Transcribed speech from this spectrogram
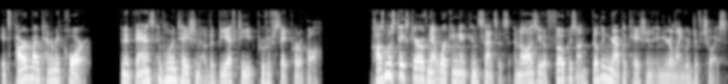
It's powered by Tendermint Core, an advanced implementation of the BFT proof of stake protocol. Cosmos takes care of networking and consensus and allows you to focus on building your application in your language of choice.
